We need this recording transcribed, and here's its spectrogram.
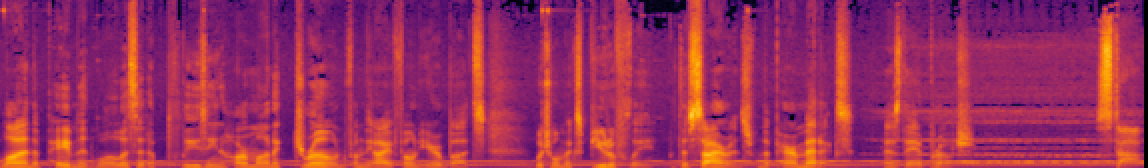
lie on the pavement will elicit a pleasing harmonic drone from the iPhone earbuds, which will mix beautifully with the sirens from the paramedics as they approach. Stop.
